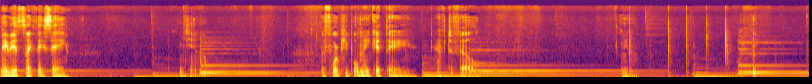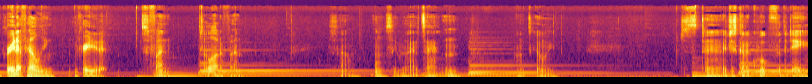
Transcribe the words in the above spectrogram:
Maybe it's like they say, before people make it, they have to fail. You know, great at failing, great at it. It's fun. It's a lot of fun. So we'll see where that's at and how it's going. Just, uh, I just got a quote for the day.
